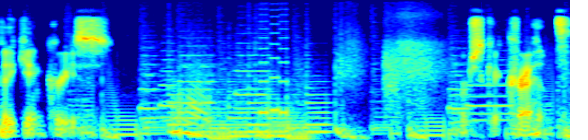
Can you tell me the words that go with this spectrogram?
big increase. Or just get crit.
